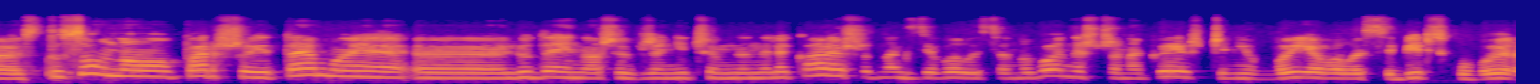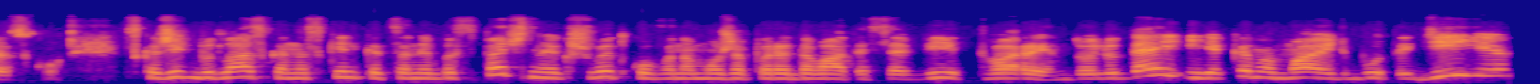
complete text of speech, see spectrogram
Е, стосовно першої теми е, людей наших вже нічим не налякаєш. Однак з'явилися новини, що на Київщині виявили Сибірську виразку. Скажіть, будь ласка, наскільки це небезпечно, як швидко вона може передаватися від тварин до людей, і якими мають бути дії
